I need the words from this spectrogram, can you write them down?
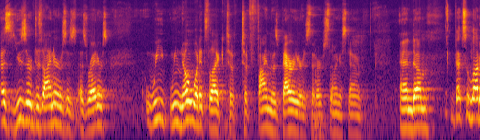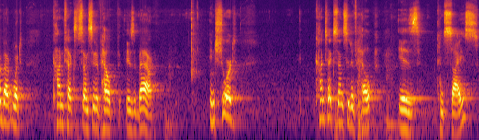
As user designers, as, as writers, we, we know what it's like to, to find those barriers that are slowing us down. And um, that's a lot about what context-sensitive help is about. In short, context-sensitive help is concise.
